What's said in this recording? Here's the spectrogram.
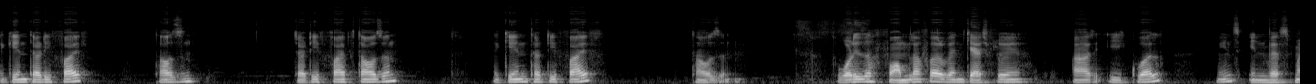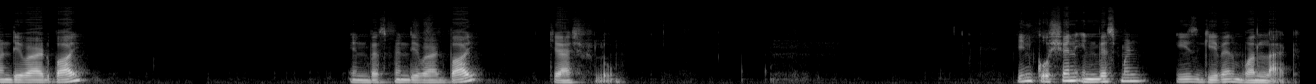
Again 35000 35000 again 35000 so what is the formula for when cash flow are equal? Means investment divided by investment divided by cash flow. In question investment is given 1 lakh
